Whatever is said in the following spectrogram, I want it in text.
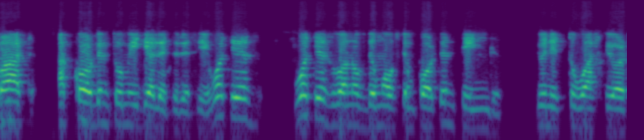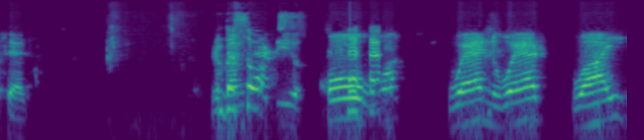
but according to media literacy, what is what is one of the most important things you need to ask yourself? Remember the source. The who, what, when, where, why,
